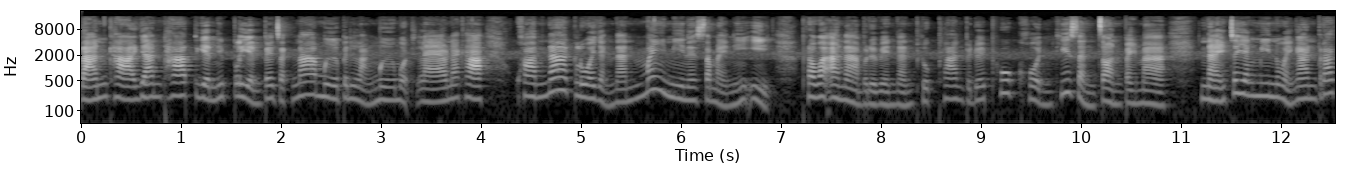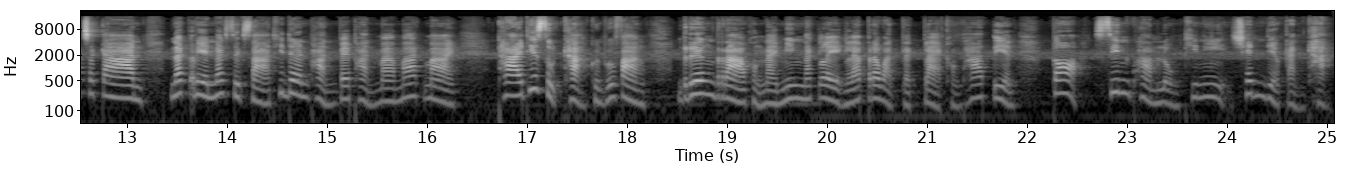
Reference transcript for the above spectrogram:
ร้านค้าย่านท่าเตียนนี่เปลี่ยนไปจากหน้ามือเป็นหลังมือหมดแล้วนะคะ ความน่ากลัวอย่างนั้นไม่มีในสมัยนี้อีก เพราะว่าอาณาบริเวณนั้นพลุกพล่านไปด้วยผู้คนที่สัญจรไปมา ไหนจะยังมีหน่วยงานราชการ นักเรียนนักศึกษาที่เดินผ่านไปผ่านมามากมาย ท้ายที่สุดค่ะ คุณผู้ฟัง เรื่องราวของนายมิ่งนักเลงและประวัติแปลกๆของท่าเตียน ก็สิ้นความลงที่นี่เช่นเดียวกันค่ะ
